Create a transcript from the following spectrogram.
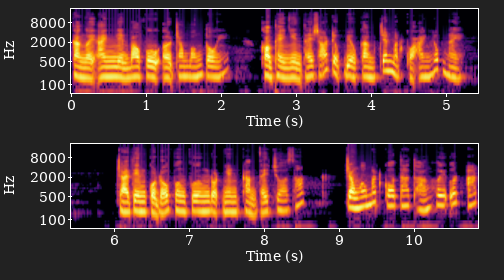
Cả người anh liền bao phủ ở trong bóng tối, không thể nhìn thấy rõ được biểu cảm trên mặt của anh lúc này. Trái tim của Đỗ Phương Phương đột nhiên cảm thấy chua xót, trong hốc mắt cô ta thoáng hơi ướt át.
